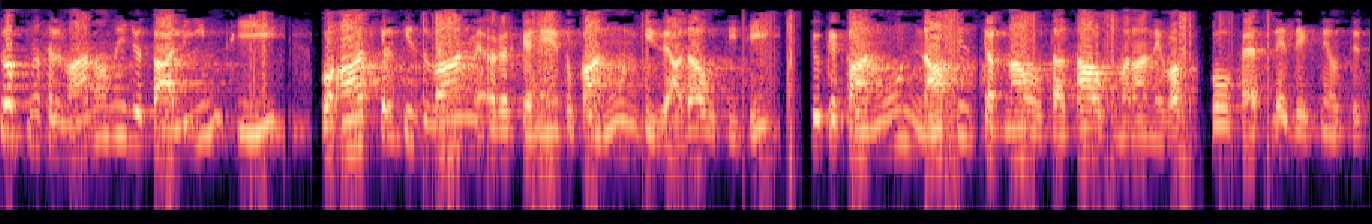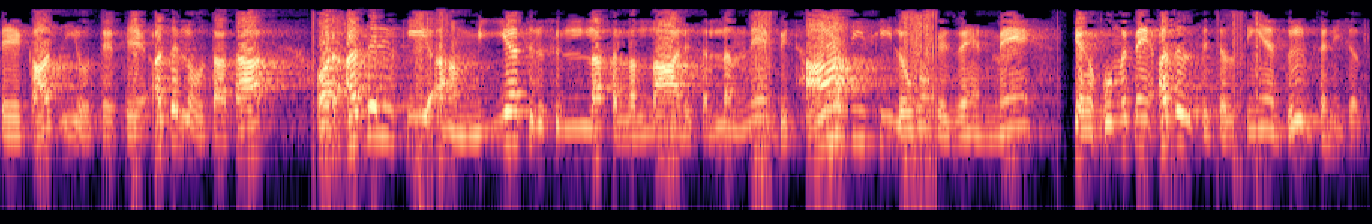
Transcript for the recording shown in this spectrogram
وقت مسلمانوں میں جو تعلیم تھی، وہ آج کل کی زبان میں اگر کہیں تو قانون کی زیادہ ہوتی تھی، کیونکہ قانون نافذ کرنا ہوتا تھا، حکمران وقت کو فیصلے دیکھنے ہوتے تھے، قاضی ہوتے تھے، عدل ہوتا تھا۔ اور عدل کی اہمیت رسول اللہ صلی اللہ علیہ وسلم نے بٹھا دی تھی لوگوں کے ذہن میں کہ حکومتیں عدل سے چلتی ہیں، ظلم سے نہیں چلتی۔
